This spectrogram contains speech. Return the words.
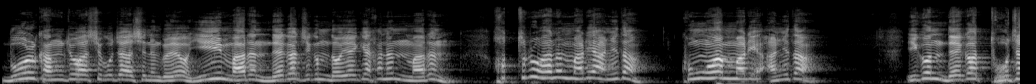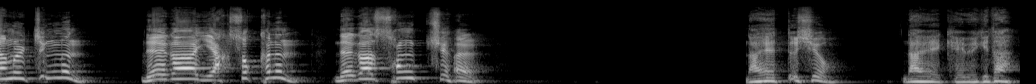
뭘 강조하시고자 하시는 거예요? 이 말은 내가 지금 너에게 하는 말은 허투루 하는 말이 아니다. 공허한 말이 아니다. 이건 내가 도장을 찍는 내가 약속하는 내가 성취할 나의 뜻이요, 나의 계획이다.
